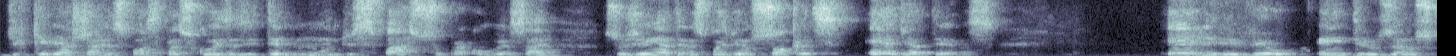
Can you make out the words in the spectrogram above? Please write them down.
de querer achar resposta para as coisas e ter muito espaço para conversar surgiu em Atenas. Pois bem, o Sócrates é de Atenas. Ele viveu entre os anos,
